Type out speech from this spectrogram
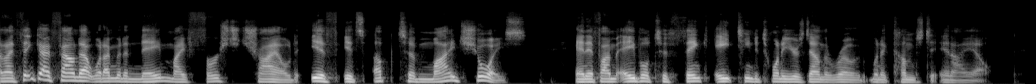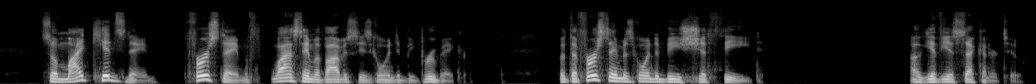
And I think I found out what I'm going to name my first child if it's up to my choice and if I'm able to think 18 to 20 years down the road when it comes to NIL. So my kid's name, first name, last name of obviously is going to be Brubaker, but the first name is going to be Shathid. I'll give you a second or two.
